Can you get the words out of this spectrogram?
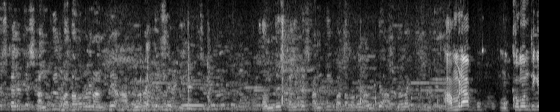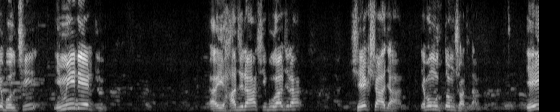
সন্দেশকালীতে শান্তির বাতাবরণ আনতে আপনারা কি সন্দেশকালীতে শান্তির বাতাবরণ আনতে আপনারা কি আমরা মুখ্যমন্ত্রীকে বলছি ইমিডিয়েটলি এই হাজরা, শিবু হাজরা, শেখ শাহজাহান এবং উত্তম সর্দার, এই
